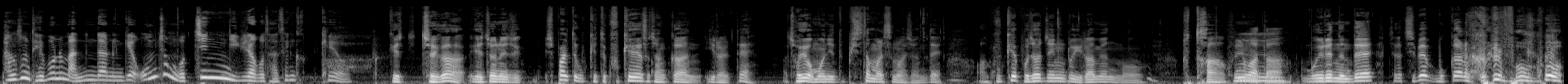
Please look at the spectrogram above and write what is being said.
방송 대본을 만든다는 게 엄청 멋진 일이라고 다 생각해요. 그게 제가 예전에 이제 18대 국회 때 국회에서 잠깐 일할 때 저희 어머니도 비슷한 말씀을 하셨는데 아, 국회 보좌진으로 일하면 뭐 좋다 훌륭하다 음. 뭐 이랬는데 제가 집에 못 가는 걸 보고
